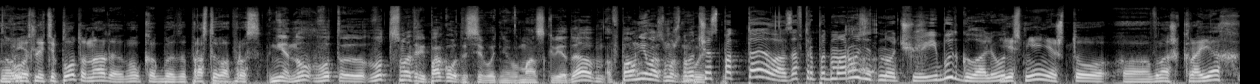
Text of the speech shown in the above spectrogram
Но Вот. если тепло, то надо. Ну, как бы это простой вопрос. Не, ну вот, э, вот смотри, погода сегодня в Москве, да, вполне возможно Вот будет. сейчас подтаяло, а завтра подморозит ночью, и будет гололед. Есть мнение, что э, в наших краях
